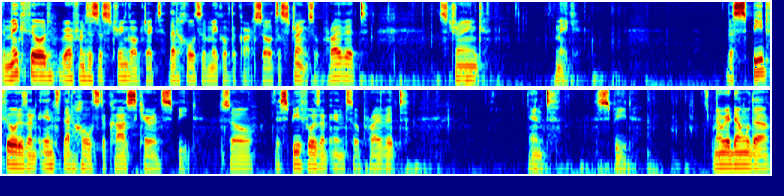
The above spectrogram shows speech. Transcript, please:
The make field references a string object that holds the make of the car. So it's a string. So private string make. The speed field is an int that holds the car's current speed. So the speed field is an int. So private int speed. Now we're done with the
